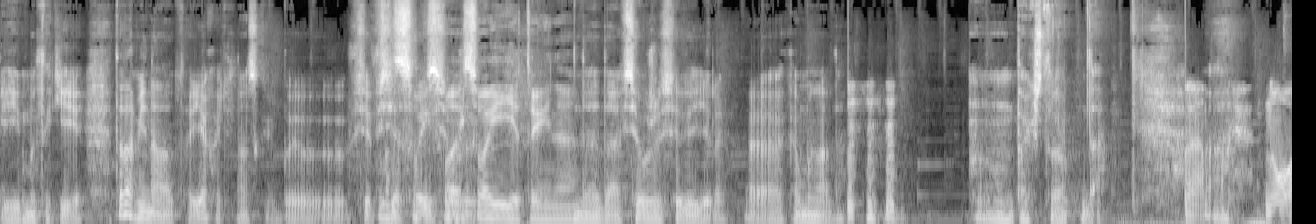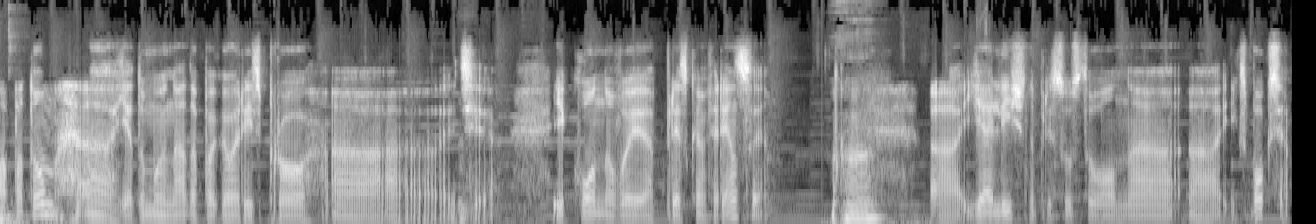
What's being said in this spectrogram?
И мы такие, да нам не надо туда ехать, у нас как бы все, все свои... Свои это, да. Да, да, все уже все видели, кому надо. Так что, да. да. А. Ну, а потом, э, я думаю, надо поговорить про э, эти иконовые пресс-конференции. Ага. Э, я лично присутствовал на Xbox.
